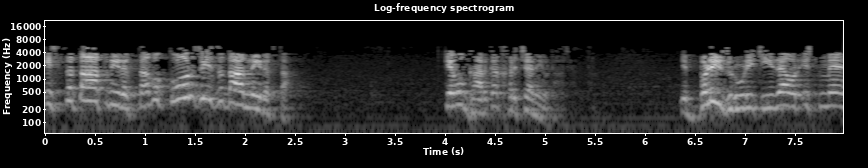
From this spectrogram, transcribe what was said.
استطاعت نہیں رکھتا، وہ کون سی استطاعت نہیں رکھتا؟ کہ وہ گھر کا خرچہ نہیں اٹھا سکتا۔ یہ بڑی ضروری چیز ہے اور اس میں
